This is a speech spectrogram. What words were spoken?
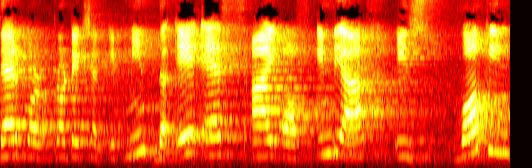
their protection. It means the ASI of India is working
